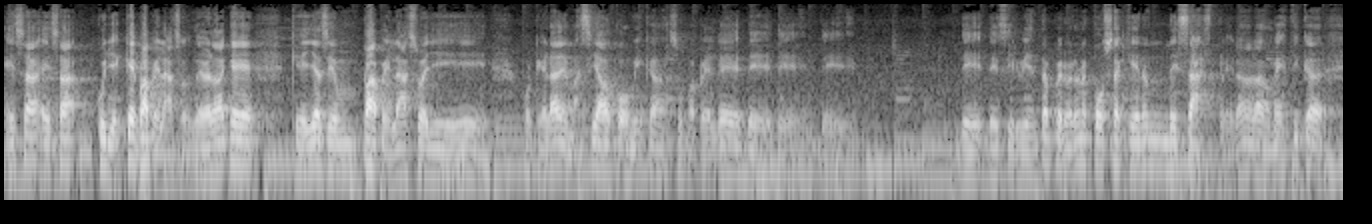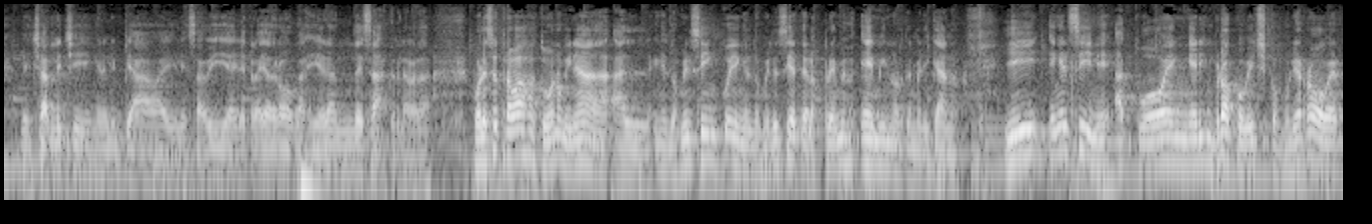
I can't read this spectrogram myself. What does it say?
Esa, esa, cuye, qué papelazo. De verdad que, que ella hacía un papelazo allí porque era demasiado cómica su papel de, sirvienta, pero era una cosa que era un desastre. Era la doméstica de Charlie Chin, le limpiaba y le sabía y le traía drogas y era un desastre, la verdad. Por ese trabajo estuvo nominada en el 2005 y en el 2007 a los premios Emmy norteamericanos. Y en el cine actuó en Erin Brockovich con Julia Roberts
